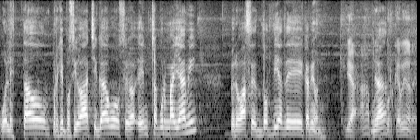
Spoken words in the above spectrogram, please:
o el estado. Por ejemplo, si va a Chicago, se entra por Miami pero hace dos días de camión. Ya, ah, por, camiones.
